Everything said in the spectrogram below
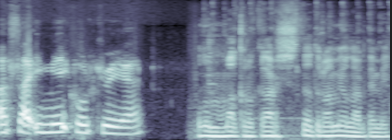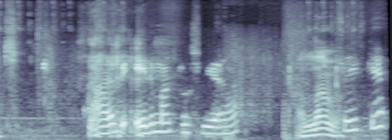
Asla inmeye korkuyor ya. Oğlum makro karşısında duramıyorlar demek. Abi elim makrosu ya. Allah mı? Sayık gel.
